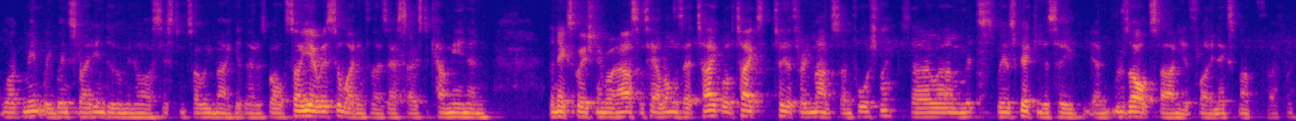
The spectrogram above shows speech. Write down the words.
like Mint, we went straight into a mineralised system, so we may get that as well. So yeah, we're still waiting for those assays to come in and the next question everyone asks is how long does that take? Well, it takes two to three months, unfortunately. So um, it's we're expecting to see um, results starting to flow next month, hopefully.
